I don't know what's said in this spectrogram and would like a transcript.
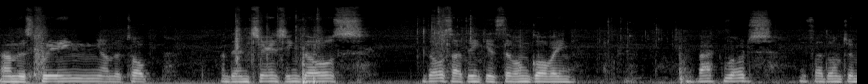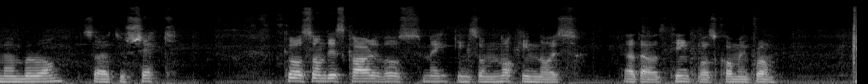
and the spring on the top and then changing those. Those I think is the one going backwards if I don't remember wrong. So I have to check. Because on this car it was making some knocking noise that I think was coming from. I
